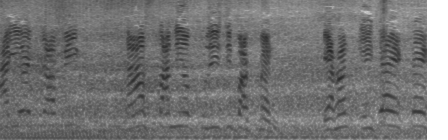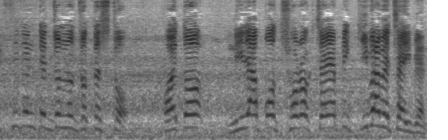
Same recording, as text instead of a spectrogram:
হাইওয়ে ট্রাফিক না স্থানীয় পুলিশ ডিপার্টমেন্ট এখন এইটা একটা অ্যাক্সিডেন্টের জন্য যথেষ্ট। হয়তো নিরাপদ সড়ক চাই আপনি কীভাবে চাইবেন?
